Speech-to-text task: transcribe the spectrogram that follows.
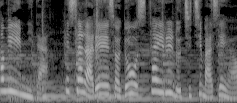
3위입니다. 햇살 아래에서도 스타일을 놓치지 마세요.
